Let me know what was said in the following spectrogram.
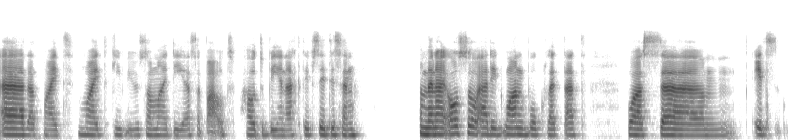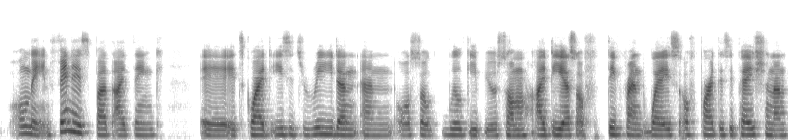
uh, that might might give you some ideas about how to be an active citizen. And then I also added one booklet that was um, it's only in Finnish, but I think uh, it's quite easy to read and and also will give you some ideas of different ways of participation and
